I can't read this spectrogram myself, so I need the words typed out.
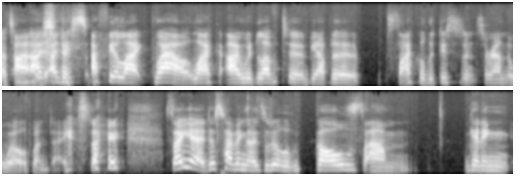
That's amazing. I, I just, I feel like, wow, like I would love to be able to cycle the distance around the world one day. So, so yeah, just having those little goals, um, getting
